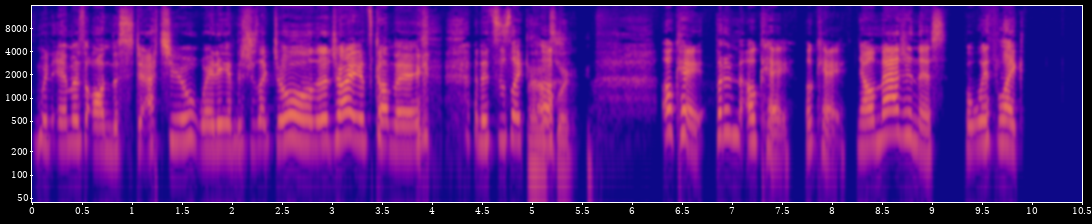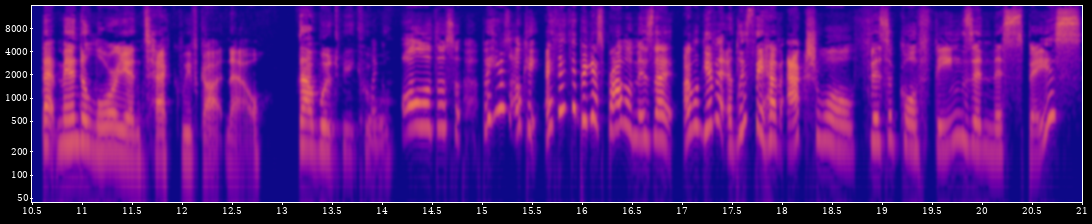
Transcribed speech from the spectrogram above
When Emma's on the statue waiting, and she's like, "Joel, the giant's coming," and it's just like, And it's like, okay, but im- okay, okay. Now imagine this, but with like that Mandalorian tech we've got now. that would be cool. Like all of those. But here's okay. I think the biggest problem is that I will give it. At least they have actual physical things in this space.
